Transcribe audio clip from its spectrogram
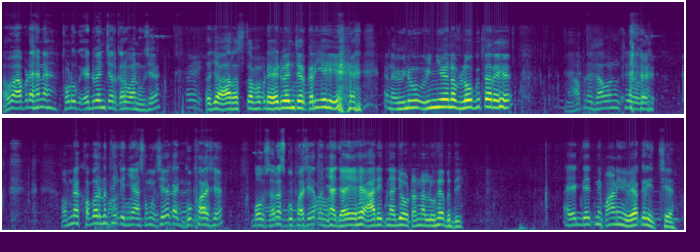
હવે આપણે છે ને થોડુંક એડવેન્ચર કરવાનું છે. તો જો આ રસ્તામાં આપણે એડવેન્ચર કરીએ છીએ. અને વિનુ વિન્યુ એનો બ્લોગ ઉતારે છે. આપણે જવાનું છે હવે. અમને ખબર નથી કે ત્યાં શું છે કાંઈક ગુફા છે. બહુ સરસ ગુફા છે તો ત્યાં જઈએ છે. આ રીતના જો ટનલું છે બધી. આ એક જાતની પાણીની વેકરી જ છે.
